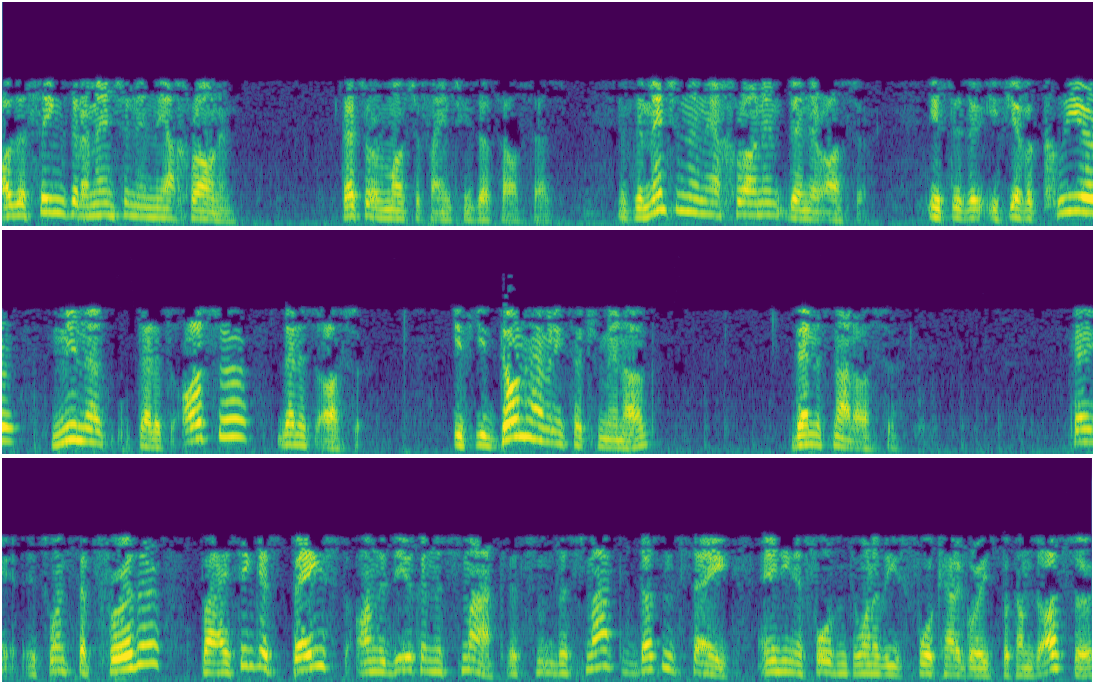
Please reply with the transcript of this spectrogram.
are the things that are mentioned in the achronim. That's what Moshe Feinstein Zatzal says. If they're mentioned in the achronim, then they're also. If, a, if you have a clear minhag that it's also, then it's also. If you don't have any such minhag, then it's not also. Okay, it's one step further, But I think it's based on the diuk and the smak. The, the smak doesn't say anything that falls into one of these four categories becomes usher.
